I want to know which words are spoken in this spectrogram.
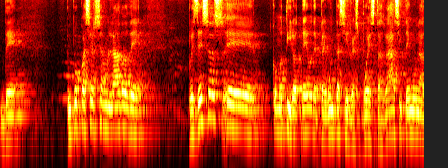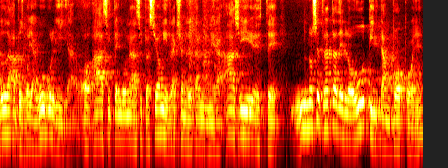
de un poco hacerse a un lado de, pues de esos eh, como tiroteo de preguntas y respuestas. Ah, si tengo una duda, ah, pues voy a Google y, o, ah, si tengo una situación y reacciono de tal manera. Ah, sí, este, no se trata de lo útil tampoco, ¿eh?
